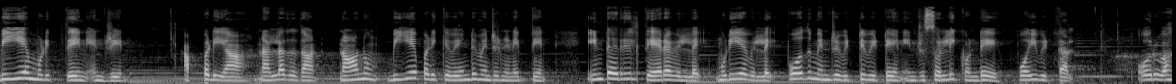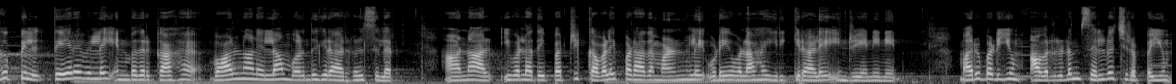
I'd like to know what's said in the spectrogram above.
பிஏ முடித்தேன் என்றேன். அப்படியா? நல்லதுதான். நானும் பிஏ படிக்க வேண்டும் என்று நினைத்தேன். இன்டரில் தேரவில்லை முடியவில்லை. போதும் என்று விட்டுவிட்டேன் என்று சொல்லிக்கொண்டே போய்விட்டாள். ஒரு வகுப்பில் தேரவில்லை என்பதற்காக வாழ்நாளெல்லாம் வருந்துகிறார்கள் சிலர். ஆனால் இவள் அதை பற்றி கவலைப்படாத மனநிலை உடையவளாக இருக்கிறாளே என்று எண்ணினேன். மறுபடியும் அவர்களிடம் செல்வச் சிறப்பையும்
